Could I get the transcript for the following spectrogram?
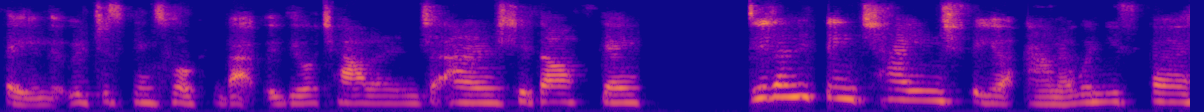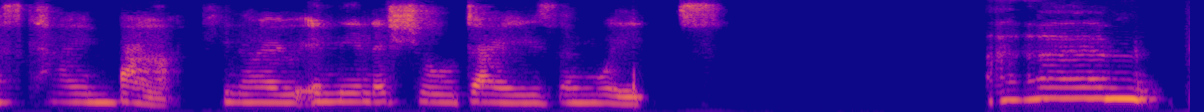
theme that we've just been talking about with your challenge, and she's asking, did anything change for you, Anna, when you first came back? You know, in the initial days and weeks. Um,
